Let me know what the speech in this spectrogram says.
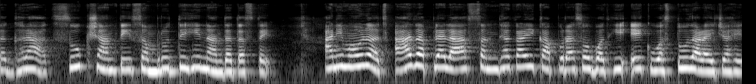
तर घरात सुख शांती समृद्धी ही नांदत असते. आणि म्हणूनच आज आपल्याला संध्याकाळी कापुरासोबत ही एक वस्तू जाळायची आहे.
